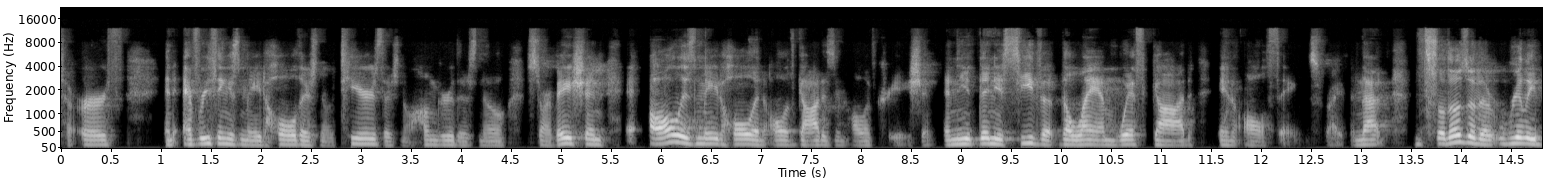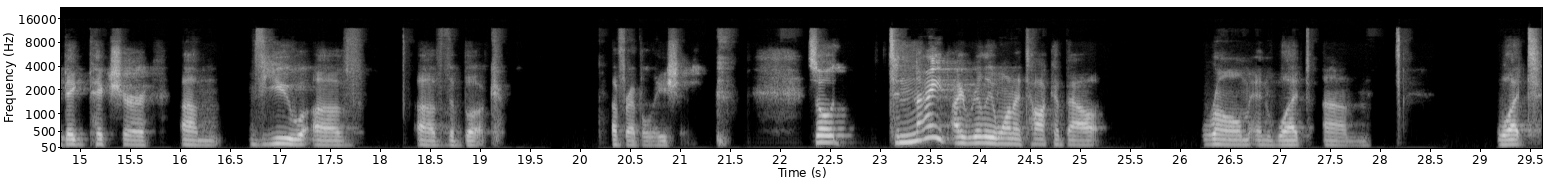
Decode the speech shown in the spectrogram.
to earth, and everything is made whole. There's no tears, there's no hunger, there's no starvation. All is made whole, and all of God is in all of creation. And you, then you see the, the Lamb with God in all things, right? And that, so those are the really big picture. Um, view of, of the book of Revelation. So tonight, I really want to talk about Rome and what um, what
